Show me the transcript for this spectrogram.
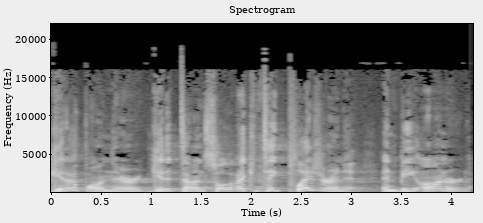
Get up on there, get it done so that I can take pleasure in it and be honored.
